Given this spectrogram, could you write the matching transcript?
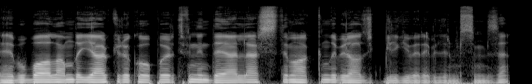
E, bu bağlamda Yerküre Kooperatifi'nin değerler sistemi hakkında birazcık bilgi verebilir misin bize?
